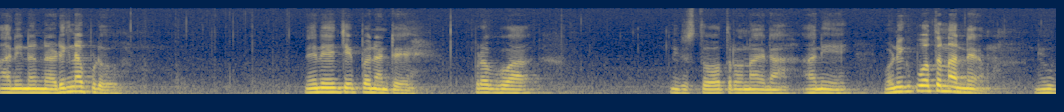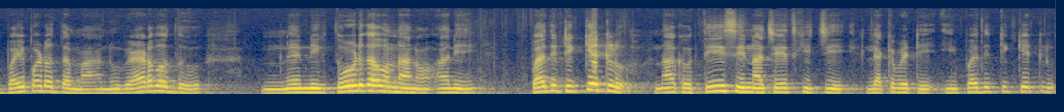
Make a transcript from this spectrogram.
అని నన్ను అడిగినప్పుడు నేనేం చెప్పానంటే ప్రభువా నీకు స్తోత్రం నాయన అని వణికిపోతున్నాను నేను. నువ్వు భయపడొద్దమ్మా నువ్వు ఏడవద్దు నేను నీకు తోడుగా ఉన్నాను అని పది టిక్కెట్లు నాకు తీసి నా చేతికి ఇచ్చి లెక్కబెట్టి ఈ పది టిక్కెట్లు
